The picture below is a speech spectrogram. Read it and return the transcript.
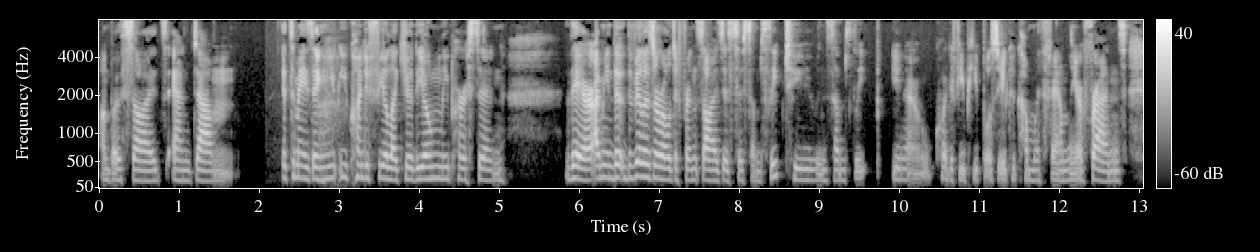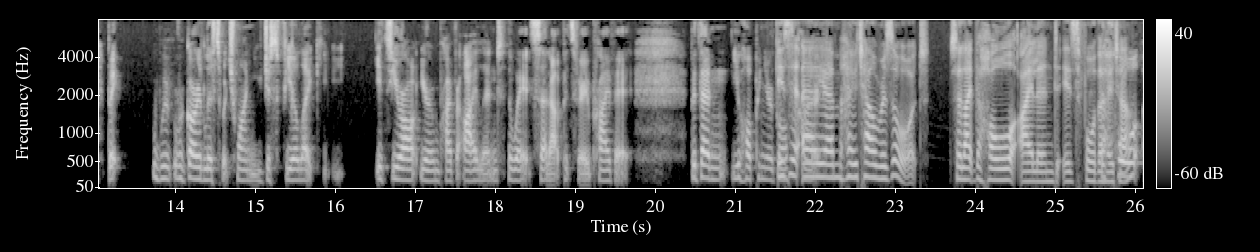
on both sides, and um, it's amazing. you you kind of feel like you're the only person there. I mean, the, the villas are all different sizes. So some sleep two and some sleep, you know, quite a few people. So you could come with family or friends. But w- regardless which one, you just feel like it's your, your own private island. The way it's set up, it's very private. But then you hop in your golf Is it cart. a um, hotel resort? So like the whole island is for the, the hotel? Whole,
